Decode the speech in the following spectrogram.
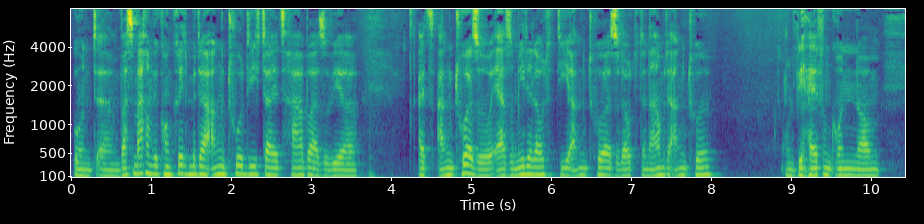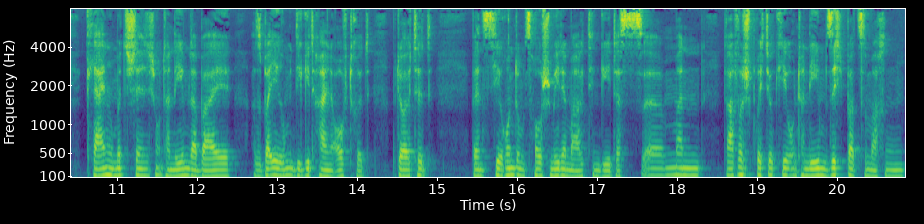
Und ähm, was machen wir konkret mit der Agentur, die ich da jetzt habe? Also wir als Agentur, also Erso Media lautet die Agentur, also lautet der Name der Agentur. Und wir helfen im Grunde genommen kleinen und mittelständischen Unternehmen dabei, also bei ihrem digitalen Auftritt. Bedeutet, wenn es hier rund um Social Media Marketing geht, dass äh, man dafür spricht, okay, Unternehmen sichtbar zu machen,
